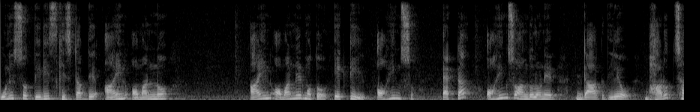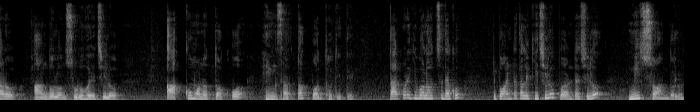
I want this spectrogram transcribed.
উনিশশো তিরিশ খ্রিস্টাব্দে আইন অমান্য, আইন অমান্যের মতো একটি অহিংস, একটা অহিংস আন্দোলনের ডাক দিলেও ভারত ছাড়ো আন্দোলন শুরু হয়েছিল আক্রমণাত্মক ও হিংসাত্মক পদ্ধতিতে। তারপরে কি বলা হচ্ছে দেখো? এই পয়েন্টটা তাহলে কী ছিল? পয়েন্টটা ছিল মিশ্র আন্দোলন।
